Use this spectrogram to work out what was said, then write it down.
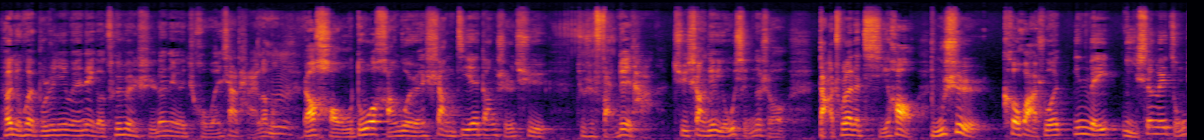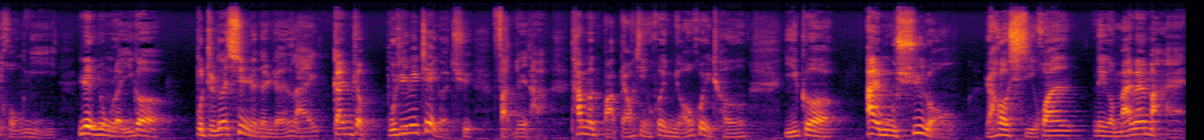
朴槿惠不是因为那个崔顺实的那个丑闻下台了嘛？然后好多韩国人上街，当时去就是反对他，去上街游行的时候，打出来的旗号不是刻画说，因为你身为总统，你任用了一个不值得信任的人来干政，不是因为这个去反对他，他们把朴槿惠描绘成一个爱慕虚荣。然后喜欢那个买买买，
